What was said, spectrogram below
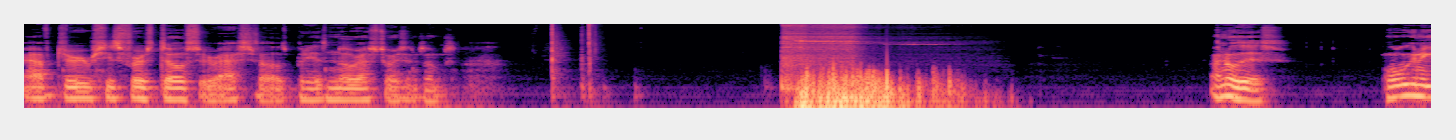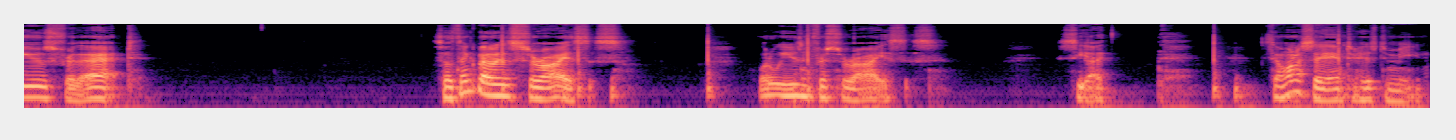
After his first dose, the rash develops, but he has no respiratory symptoms. I know this. What are we going to use for that? So think about it as psoriasis. What are we using for psoriasis? See, I see. I want to say antihistamine.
